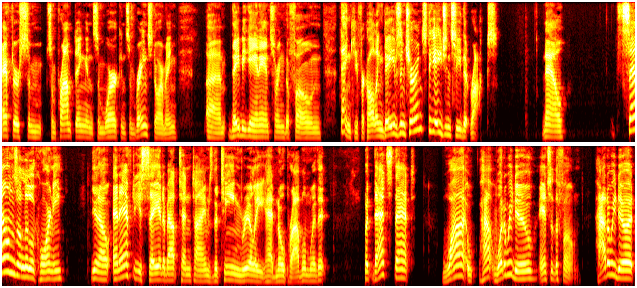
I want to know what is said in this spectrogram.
After some some prompting and some work and some brainstorming, um, they began answering the phone. Thank you for calling Dave's Insurance, the agency that rocks. Now, sounds a little corny, you know, and after you say it about 10 times, the team really had no problem with it. But that's that why how what do we do? Answer the phone. How do we do it?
